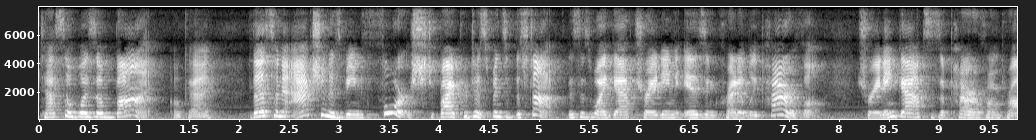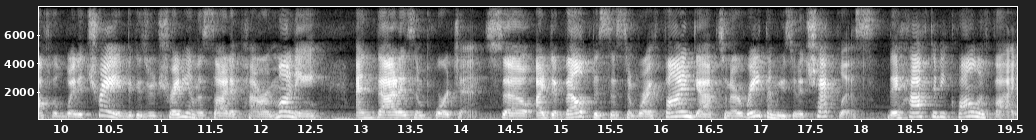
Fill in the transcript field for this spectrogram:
Tesla was a bot, okay? Thus, an action is being forced by participants of the stock. This is why gap trading is incredibly powerful. Trading gaps is a powerful and profitable way to trade because you're trading on the side of power money and that is important. So I developed a system where I find gaps and I rate them using a checklist. They have to be qualified.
